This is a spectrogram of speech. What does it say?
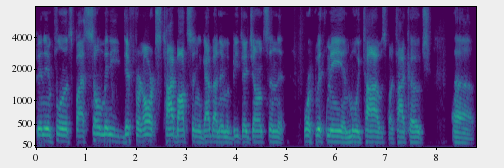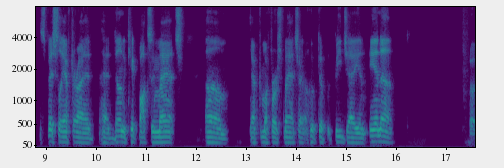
Been influenced by so many different arts, Thai boxing, a guy by the name of BJ Johnson that worked with me, and Muay Thai was my Thai coach, uh, especially after I had, had done a kickboxing match. Um, after my first match, I hooked up with BJ, and, and uh, uh,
